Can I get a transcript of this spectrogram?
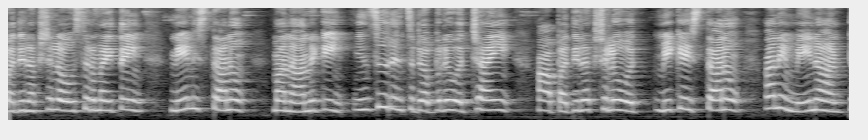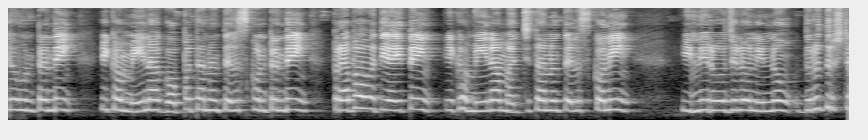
పది లక్షలు అవసరమైతే నేను ఇస్తాను మా నాన్నకి ఇన్సూరెన్స్ డబ్బులు వచ్చాయి. ఆ పది లక్షలు మీకే ఇస్తాను అని మీనా అంటూ ఉంటుంది. ఇక మీనా గొప్పతనం తెలుసుకుంటుంది. ప్రభావతి అయితే ఇక మీనా మంచితనం తెలుసుకొని ఇన్ని రోజులు నిన్ను దురదృష్ట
